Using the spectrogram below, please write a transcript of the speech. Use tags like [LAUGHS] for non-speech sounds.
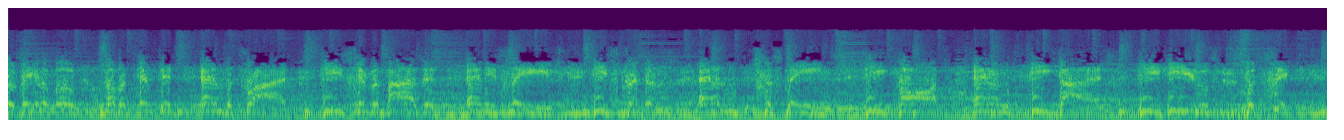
Available for the tempted and the tried. He sympathizes and he saves. He strengthens and sustains. He guards and he guides. He heals the sick.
